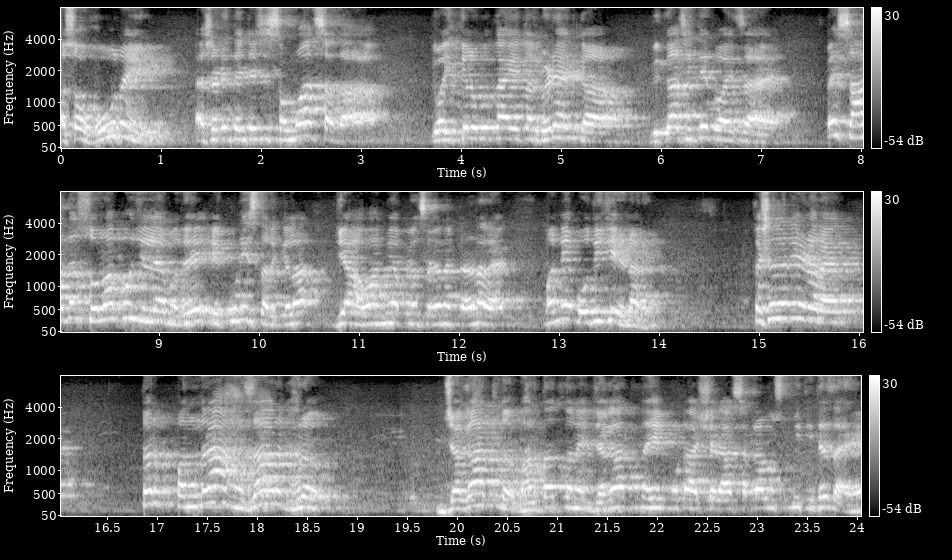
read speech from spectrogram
असं होऊ नये. यासाठी त्यांच्याशी संवाद साधा. किंवा इतके लोक काय येतात वेडे आहेत का? विकास इथेच व्हायचा आहे. म्हणजे साधं सोलापूर जिल्ह्यामध्ये एकोणीस तारखेला जे आव्हान मी आपल्या सगळ्यांना करणार आहे मान्य मोदीजी येणार आहे कशासाठी येणार आहेत? तर पंधरा हजार घरं जगातलं भारतातलं नाही जगातलं हे मोठं आश्चर्य आज सकाळपासून मी तिथेच आहे.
